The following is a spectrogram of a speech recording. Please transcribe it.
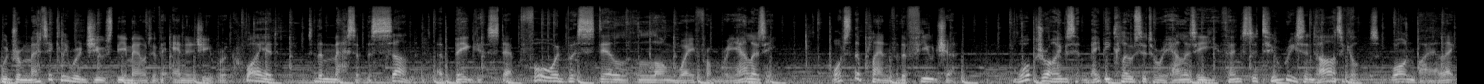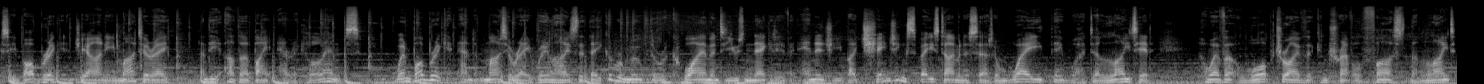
would dramatically reduce the amount of energy required to the mass of the Sun, a big step forward but still a long way from reality. What's the plan for the future? Warp drives may be closer to reality thanks to two recent articles, one by Alexei Bobrick and Gianni Martire, and the other by Erik Lentz. When Bobrick and Martire realized that they could remove the requirement to use negative energy by changing spacetime in a certain way, they were delighted. However, a warp drive that can travel faster than light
